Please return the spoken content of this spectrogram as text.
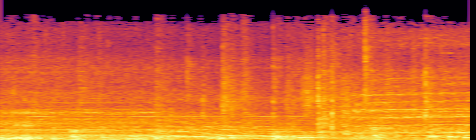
и ще се вдигне на фазата. Очаквате?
